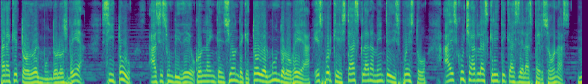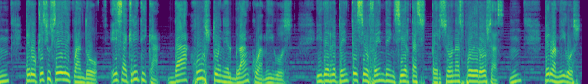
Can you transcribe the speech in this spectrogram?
para que todo el mundo los vea. Si tú haces un video con la intención de que todo el mundo lo vea, es porque estás claramente dispuesto a escuchar las críticas de las personas. Pero ¿qué sucede cuando esa crítica da justo en el blanco, amigos? Y de repente se ofenden ciertas personas poderosas. Pero amigos,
